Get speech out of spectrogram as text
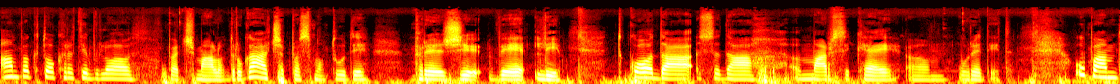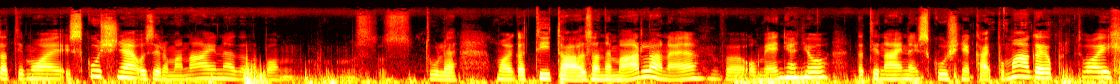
Ampak tokrat je bilo pač malo drugače, pa smo tudi preživeli tako da se da marsikaj um, urediti. Upam, da ti moje izkušnje oziroma najne, da ne bom tule mojega tita zanemarla ne, v omenjanju, da ti najne izkušnje kaj pomagajo pri tvojih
